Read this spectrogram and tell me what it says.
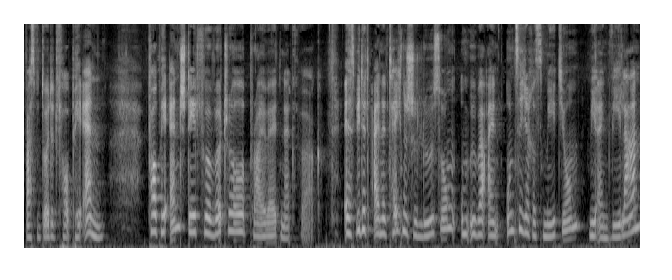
Was bedeutet VPN? VPN steht für Virtual Private Network. Es bietet eine technische Lösung, um über ein unsicheres Medium wie ein WLAN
